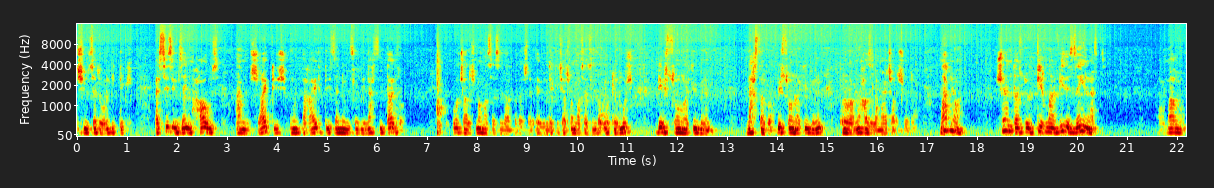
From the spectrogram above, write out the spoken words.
Schmitz'e doğru gittik. Er sitzt in seinem Haus am Schreibtisch und bereitet die Sendung für die nächsten Tage vor. O çalışma masasında arkadaşlar, evindeki çalışma masasında oturmuş bir sonraki günün, nächsten Woche, bir sonraki günün programını hazırlamaya çalışıyordu. Marion, schön, dass du dich mal wieder sehen lässt. Marion,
